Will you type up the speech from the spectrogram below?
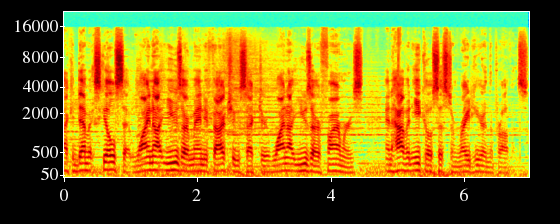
academic skill set? Why not use our manufacturing sector? Why not use our farmers and have an ecosystem right here in the province?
